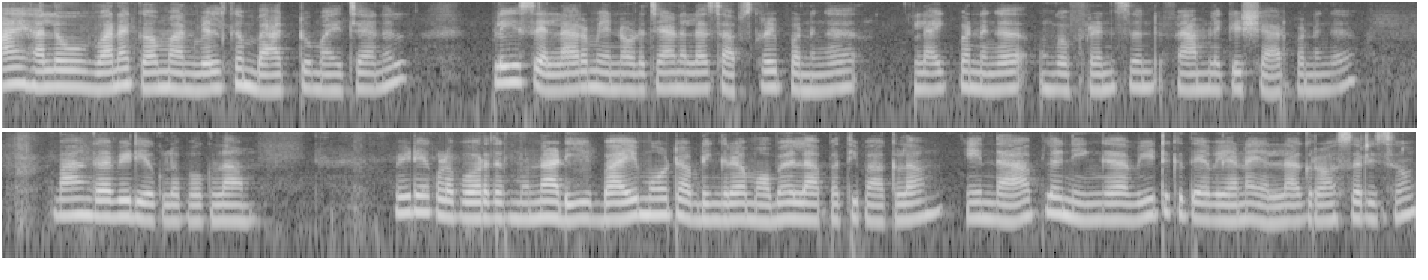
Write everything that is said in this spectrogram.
ஹாய் ஹலோ வணக்கம் and welcome back to my channel please எல்லாரும் என்னோடய சேனலை சப்ஸ்கிரைப் பண்ணுங்கள் லைக் பண்ணுங்கள் உங்கள் ஃப்ரெண்ட்ஸ் அண்ட் ஃபேமிலிக்கு ஷேர் பண்ணுங்கள் வாங்க வீடியோக்குள்ளே போகலாம். வீடியோக்குள்ளே போகிறதுக்கு முன்னாடி பைமோட் அப்படிங்கிற மொபைல் ஆப் பற்றி பார்க்கலாம். இந்த ஆப்பில் நீங்கள் வீட்டுக்கு தேவையான எல்லா க்ராசரிஸும்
